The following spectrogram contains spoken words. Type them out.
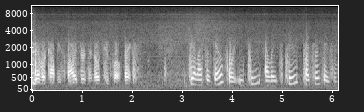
Endeavour copies visors and O2 flow. Thanks. TLS is go for ET, LH2, pressurization.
